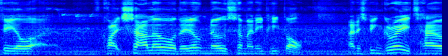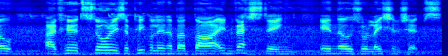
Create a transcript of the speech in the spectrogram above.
feel quite shallow or they don't know so many people. And it's been great how I've heard stories of people in Above Bar investing in those relationships.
